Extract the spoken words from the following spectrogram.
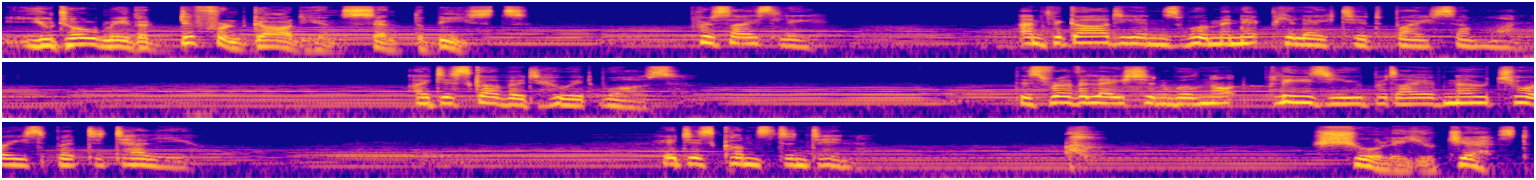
You told me that different Guardians sent the beasts. Precisely. And the Guardians were manipulated by someone. I discovered who it was. This revelation will not please you, but I have no choice but to tell you. It is Constantine. Surely you jest.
